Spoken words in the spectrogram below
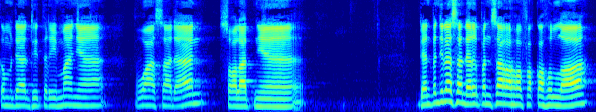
kemudian diterimanya puasa dan sholatnya. Dan penjelasan dari pensarah wafakahullah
